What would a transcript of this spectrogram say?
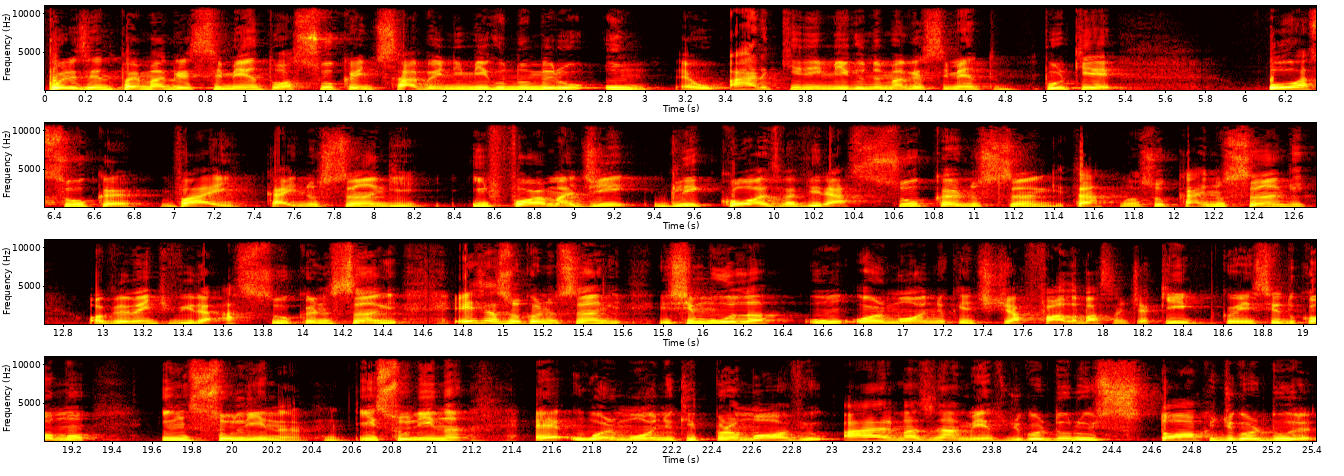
Por exemplo, para emagrecimento, o açúcar a gente sabe é o inimigo número um, é o arqui-inimigo do emagrecimento. Por quê? O açúcar vai cair no sangue em forma de glicose, vai virar açúcar no sangue, tá? O açúcar cai no sangue, obviamente vira açúcar no sangue. Esse açúcar no sangue estimula um hormônio que a gente já fala bastante aqui, conhecido como insulina. Insulina é o hormônio que promove o armazenamento de gordura, o estoque de gordura.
